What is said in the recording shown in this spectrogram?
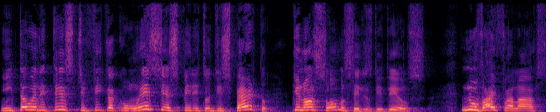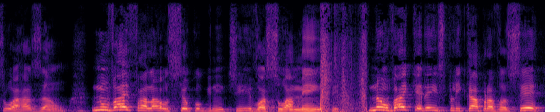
então ele testifica com esse espírito desperto que nós somos filhos de Deus. Não vai falar a sua razão, não vai falar o seu cognitivo, a sua mente, não vai querer explicar para você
